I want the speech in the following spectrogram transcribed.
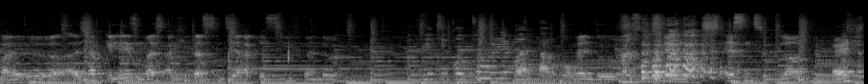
Weil äh, ich habe gelesen, weißt Akitas sind sehr aggressiv, wenn du, 미치 고추 흘릴 뻔했다고. wenn du versuchst, das Essen zu klauen. echt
